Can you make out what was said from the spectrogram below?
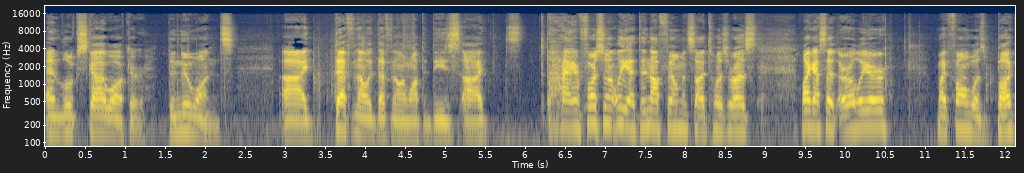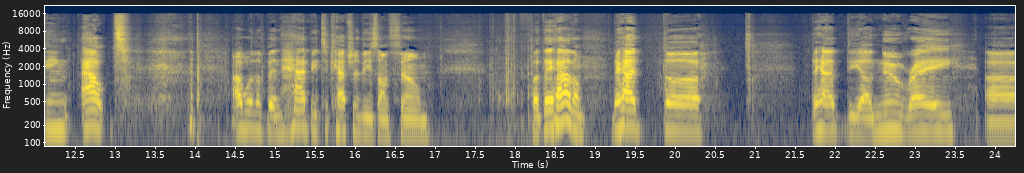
and Luke Skywalker, the new ones. I definitely, definitely wanted these. Uh, I unfortunately I did not film inside Toys R Us. Like I said earlier, my phone was bugging out. I would have been happy to capture these on film, but they had them. They had the they had the uh, new Rey, uh,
